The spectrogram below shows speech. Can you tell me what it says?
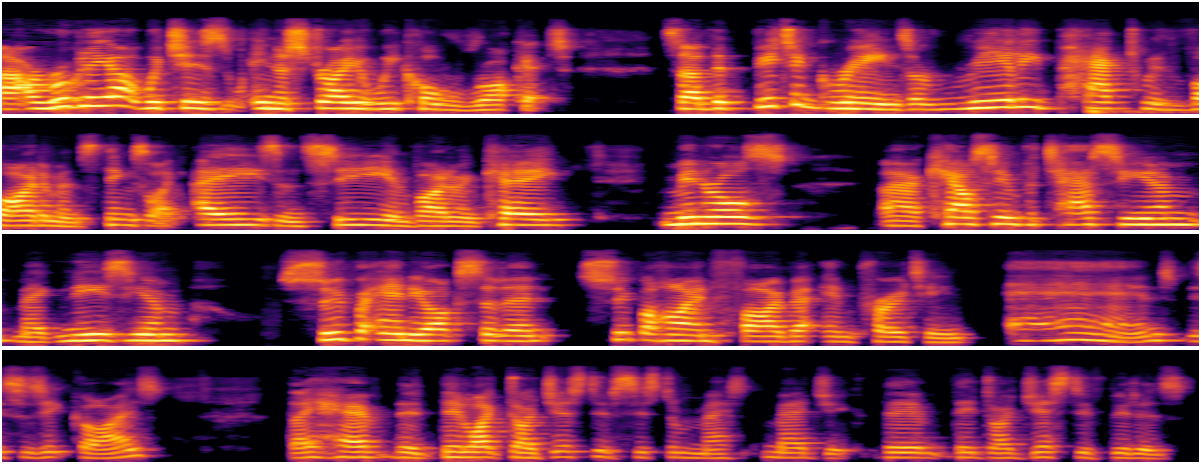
Uh, arugula, which is in Australia we call rocket. So the bitter greens are really packed with vitamins, things like A's and C and vitamin K, minerals, uh, calcium, potassium, magnesium, super antioxidant, super high in fiber and protein. And this is it, guys. They have they're, they're like digestive system magic. They're they're digestive bitters.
